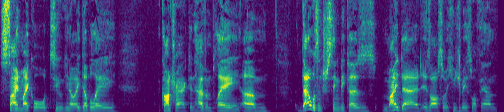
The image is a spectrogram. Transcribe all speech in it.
sign Michael to you know a double A contract and have him play. Um, that was interesting because my dad is also a huge baseball fan.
